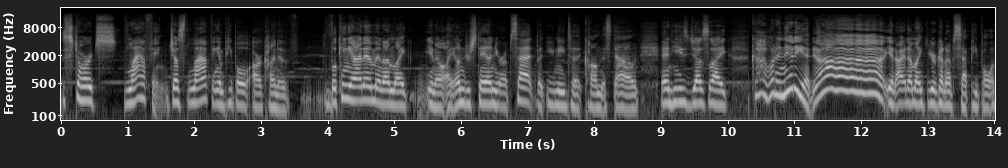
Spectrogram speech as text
starts laughing, just laughing, and people are kind of looking at him. And I'm like, you know, I understand you're upset, but you need to calm this down. And he's just like, God, what an idiot. Ah, you know, and I'm like, you're going to upset people.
